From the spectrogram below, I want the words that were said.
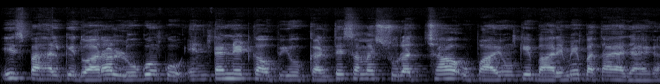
इस पहल के द्वारा लोगों को इंटरनेट का उपयोग करते समय सुरक्षा उपायों के बारे में बताया जाएगा।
